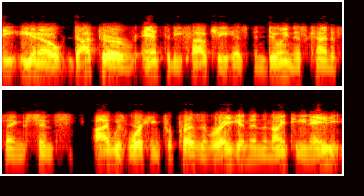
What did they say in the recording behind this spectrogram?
you know, Dr. Anthony Fauci has been doing this kind of thing since I was working for President Reagan in the 1980s.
